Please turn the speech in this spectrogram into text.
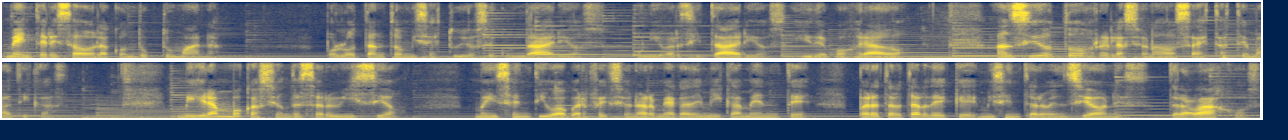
me ha interesado la conducta humana por lo tanto, mis estudios secundarios, universitarios y de posgrado han sido todos relacionados a estas temáticas. Mi gran vocación de servicio me incentivó a perfeccionarme académicamente para tratar de que mis intervenciones, trabajos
